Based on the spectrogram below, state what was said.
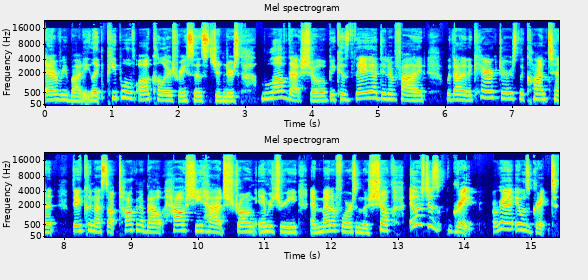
everybody. Like people of all colors races genders love that show because they identified with either the characters the content. They could not stop talking about how she had strong imagery and metaphors in the show. It was just great okay? It was great.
